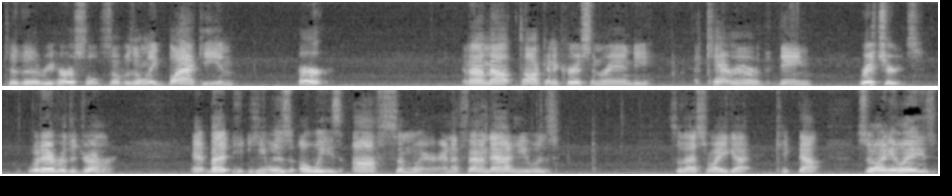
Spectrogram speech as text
to the rehearsal, so it was only Blackie and her. And I'm out talking to Chris and Randy. I can't remember the dang Richards, whatever the drummer. But he was always off somewhere, and I found out he was. So that's why he got kicked out. So, anyways,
